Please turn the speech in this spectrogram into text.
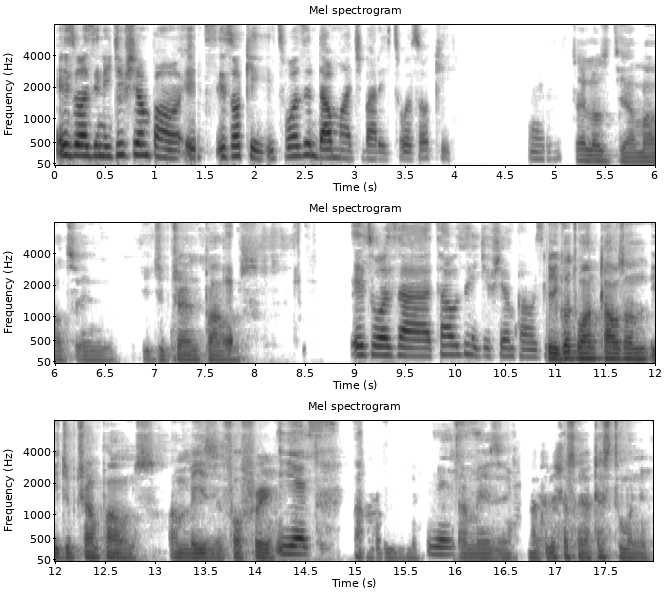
It was in Egyptian pound. It's it's okay. It wasn't that much, but it was okay. Um, Tell us the amount in Egyptian It, pounds. it was a thousand Egyptian pounds. You got 1,000 Egyptian pounds. Amazing. For free. Yes. Amazing. Yes. Amazing. Congratulations on your testimony.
